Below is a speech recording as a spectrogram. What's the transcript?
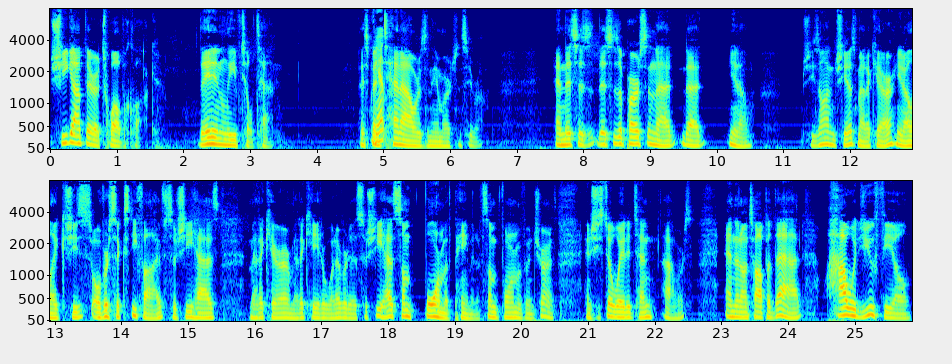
she got there at 12 o'clock. They didn't leave till 10. They spent Yep. 10 hours in the emergency room. And this is this is a person that that, you know, she's on she has Medicare, you know, like she's over 65, so she has Medicare or Medicaid or whatever it is. So she has some form of payment, of some form of insurance. And she still waited 10 hours. And then on top of that, how would you feel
